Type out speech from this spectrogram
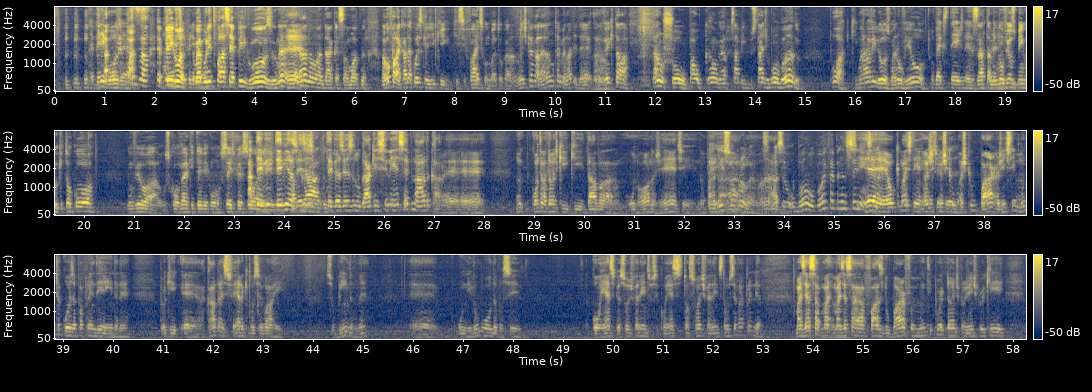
É perigoso, né? Razão. É Aí perigoso. é É perigoso. mais bonito falar se é perigoso, né? É. Melhor não andar com essa moto. Não. Mas vou falar, cada coisa que, a gente, que, que se faz quando vai tocar na noite, que a galera não tem a menor ideia. Quando Não. vê que tá lá, tá no show, palcão, sabe, estádio bombando, pô, que maravilhoso, mas não viu. O backstage, né? Exatamente, não viu os bingo que tocou. Não viu ah, os cover que teve com seis pessoas. Ah, teve, teve, às vezes, teve às vezes lugar que você nem recebe nada, cara. É, é, é um contratante que, que dava um nó na gente, não É, pagava. isso é um problema, né? sabe? Mas o bom, o bom é que vai pegando experiência. né? É, é o que mais tem. Eu acho, que- acho, que, o- acho que o bar, a gente tem muita coisa pra aprender ainda, né? Porque é, a cada esfera que você vai subindo, né? É, o nível muda, você conhece pessoas diferentes, você conhece situações diferentes, então você vai aprendendo. Mas essa, ma- mas essa fase do bar foi muito importante pra gente, porque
